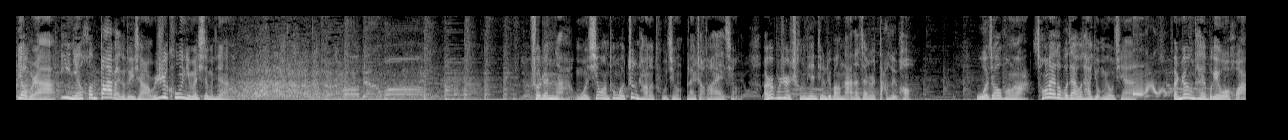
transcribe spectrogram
要不然一年换八百个对象，我日哭你们信不信？说真的，我希望通过正常的途径来找到爱情，而不是成天听这帮男的在这打嘴炮。我交朋友啊，从来都不在乎他有没有钱，反正他也不给我花。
